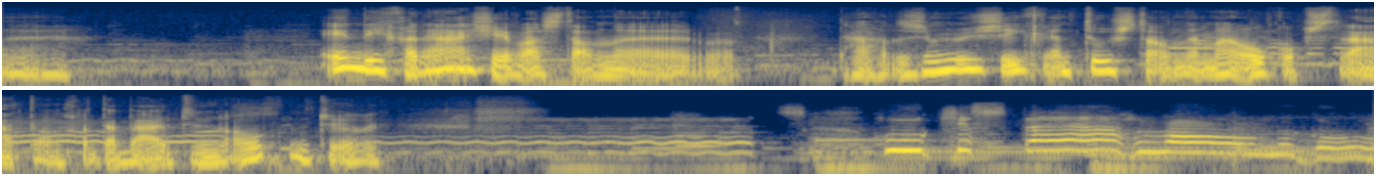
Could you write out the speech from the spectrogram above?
eh, in die garage was dan... eh, daar hadden ze muziek en toestanden, maar ook op straat dan, daarbuiten ook natuurlijk. Who there long ago?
